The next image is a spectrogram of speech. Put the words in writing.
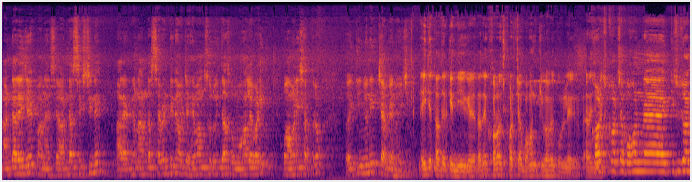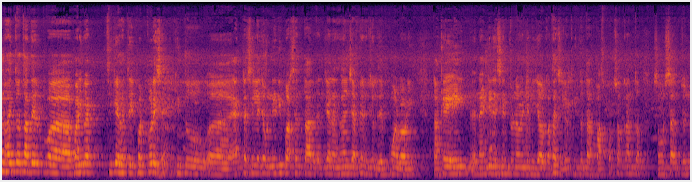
আন্ডার এজে মানে সে আন্ডার সিক্সটিনে আর একজন আন্ডার সেভেন্টিনে হচ্ছে হেমাংশু রুইদাস ও মহালে বাড়ি ও আমারই ছাত্র। তো এই তিনজনই চ্যাম্পিয়ন হয়েছে। এই যে তাদেরকে নিয়ে গেলে তাদের খরচ খরচা বহন কীভাবে করলে? খরচ খরচা বহন কিছুজন হয়তো তাদের আহ, পরিবার থেকে হয়তো ইফোর্ট করেছে কিন্তু একটা ছেলে যেমন নিডি পার্সন তার যে ন্যাশনাল চ্যাম্পিয়ন হয়েছিল দেবকুমার বাউরি তাকে এই নাইনটিন এশিয়ান টুর্নামেন্টে নিয়ে যাওয়ার কথা ছিল কিন্তু তার পাসপোর্ট সংক্রান্ত সমস্যার জন্য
